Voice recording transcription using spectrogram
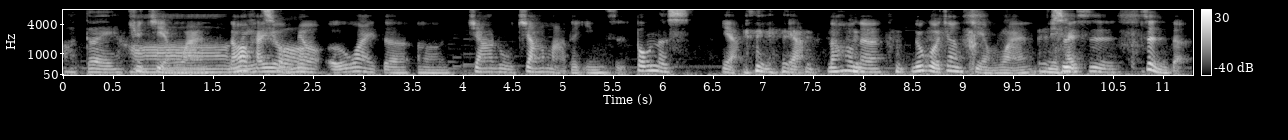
啊，对，去减完，然后还有没有额外的呃加入加码的因子？bonus 呀呀。然后呢，如果这样减完 你还是正的，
